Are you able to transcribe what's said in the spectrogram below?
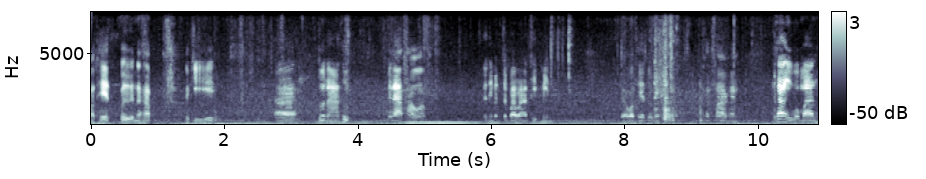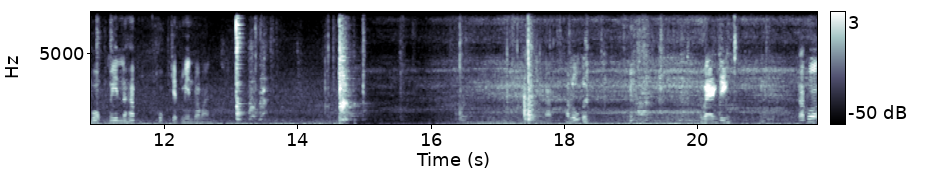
มาเทสปืนนะครับเมื่อกี้ตัวหนาสุดไม่น่าเข้าครับ อันนี้มันจะประมาณ10มิลเดี๋ยวมาเทสตัวนี้ข้างๆกันข้างอยู่ประมาณ6มิลนะครับ6-7มิลประมาณนี่ครับทะลุแรงจริงถ้าพวก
